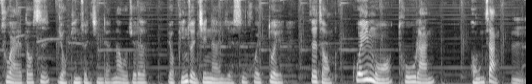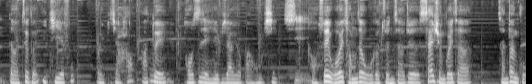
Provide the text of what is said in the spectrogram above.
出来的都是有平准金的，那我觉得有平准金呢，也是会对这种规模突然。膨胀，嗯的这个 ETF 会比较好啊，对投资人也比较有保护性。是，好，所以我会从这五个准则，就是筛选规则、成分股、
